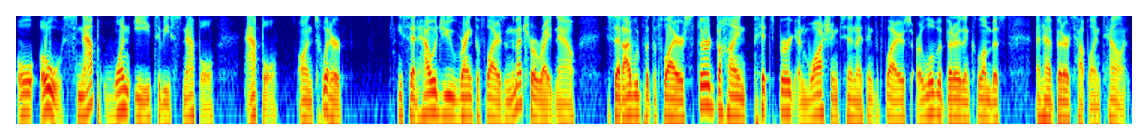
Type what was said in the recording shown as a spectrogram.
oh, oh Snap one E to be Snapple Apple on Twitter. He said, "How would you rank the Flyers in the Metro right now?" He said, "I would put the Flyers third behind Pittsburgh and Washington. I think the Flyers are a little bit better than Columbus and have better top line talent."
